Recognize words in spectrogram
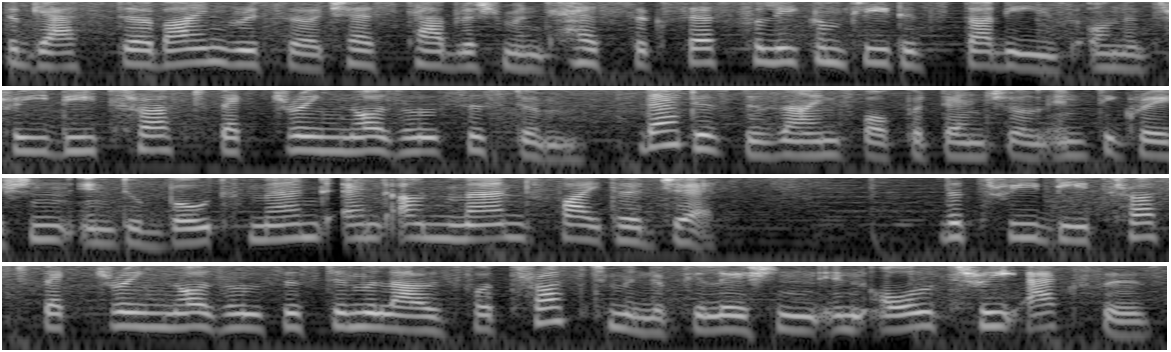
The gas turbine research establishment has successfully completed studies on a 3D thrust vectoring nozzle system that is designed for potential integration into both manned and unmanned fighter jets. The 3D thrust vectoring nozzle system allows for thrust manipulation in all three axes,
